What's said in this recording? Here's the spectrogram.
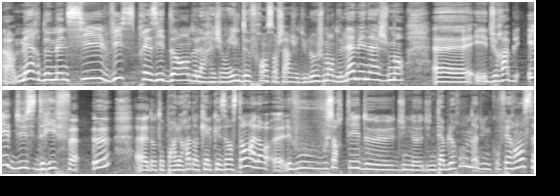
Alors, maire de Mency, vice-président de la région Île-de-France en charge du logement, de l'aménagement et durable et du SDRIF E, dont on parlera dans quelques instants. Alors, vous, vous sortez d'une table ronde, hein, d'une conférence,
